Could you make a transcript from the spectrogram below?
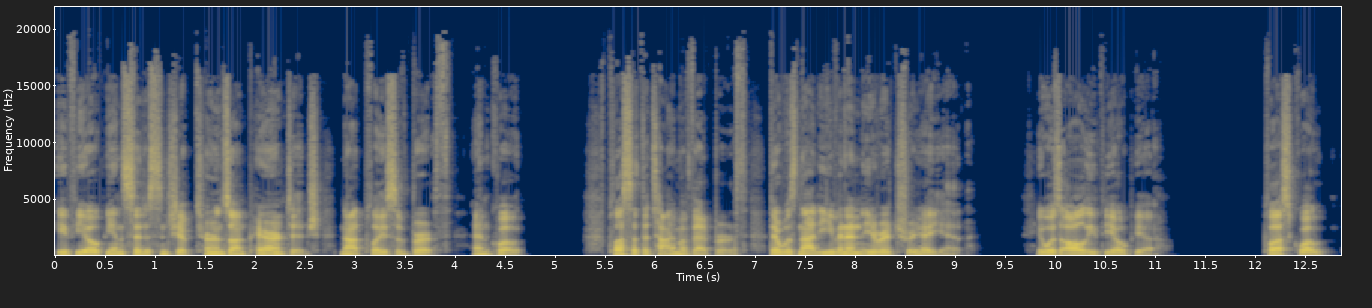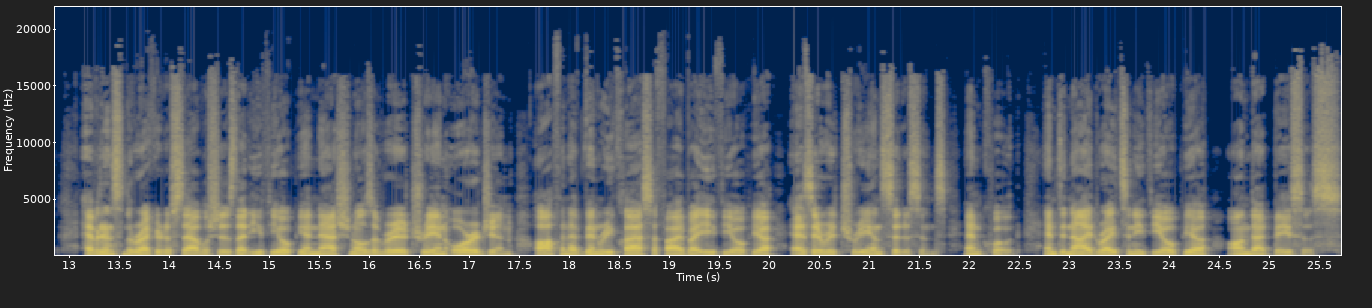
Ethiopian citizenship turns on parentage, not place of birth, end quote. Plus, at the time of that birth, there was not even an Eritrea yet. it was all Ethiopia. Plus, quote, evidence in the record establishes that Ethiopian nationals of Eritrean origin often have been reclassified by Ethiopia as Eritrean citizens, quote, and denied rights in Ethiopia on that basis.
